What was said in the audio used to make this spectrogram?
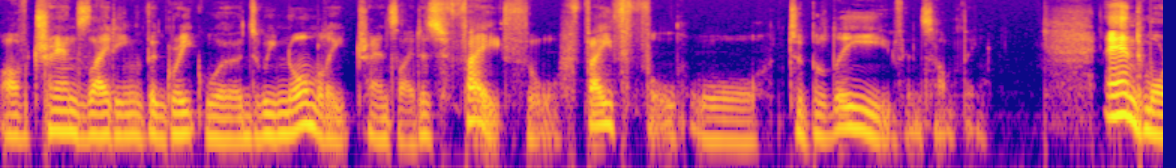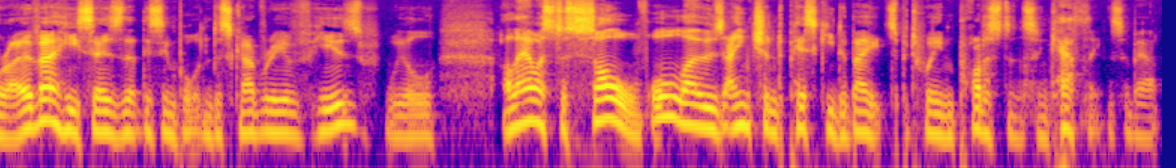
of translating the Greek words we normally translate as faith, or faithful, or to believe in something. And moreover, he says that this important discovery of his will allow us to solve all those ancient pesky debates between Protestants and Catholics about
